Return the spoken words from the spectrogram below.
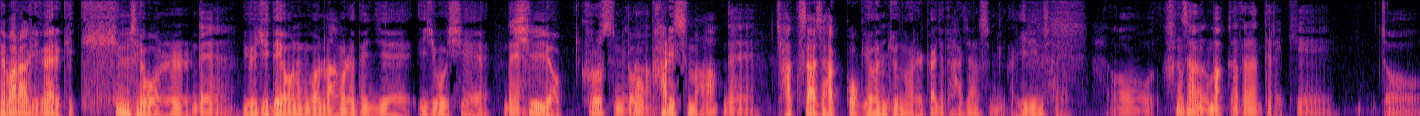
해바라기가 이렇게 긴 세월 네, 유지되어 오는 건 아무래도 이제 이주호 씨의 네. 실력, 그렇습니다. 또 카리스마, 네, 작사, 작곡, 연주, 노래까지 다 하지 않습니까? 1인 사역. 어, 항상 음악가들한테 이렇게 저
